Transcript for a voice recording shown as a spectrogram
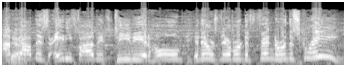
I've yeah. got this 85 inch TV at home, and there was never a defender in the screen.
